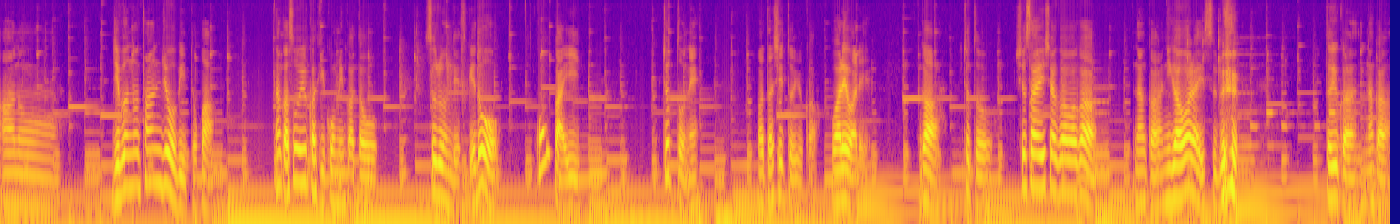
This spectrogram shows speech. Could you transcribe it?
あのー、自分の誕生日とかなんかそういう書き込み方をするんですけど今回ちょっとね私というか我々がちょっと主催者側がなんか苦笑いするというかなんか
